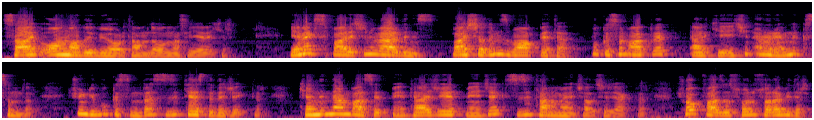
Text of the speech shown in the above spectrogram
sahip olmadığı bir ortamda olması gerekir. Yemek siparişini verdiniz. Başladınız muhabbete. Bu kısım akrep erkeği için en önemli kısımdır. Çünkü bu kısımda sizi test edecektir. Kendinden bahsetmeyi tercih etmeyecek, sizi tanımaya çalışacaktır. Çok fazla soru sorabilir.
